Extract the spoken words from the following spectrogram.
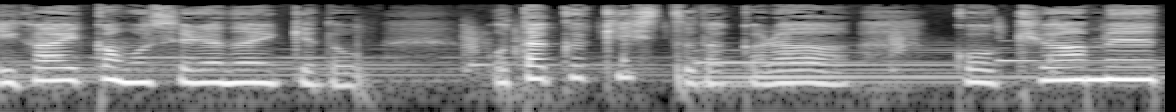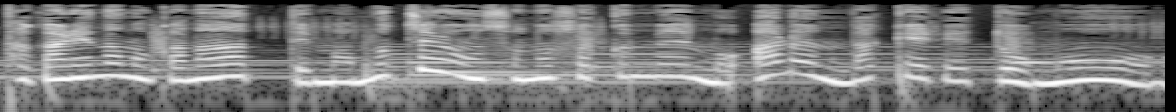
意外かもしれないけど、オタク気質だから、こう、極めたがりなのかなって、まあもちろんその側面もあるんだけれども、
